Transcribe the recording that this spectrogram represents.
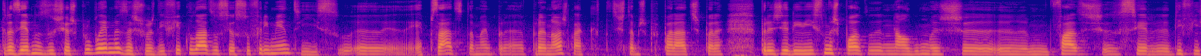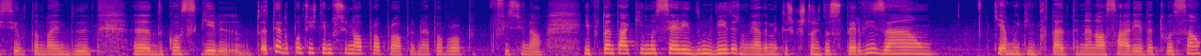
trazer-nos os seus problemas, as suas dificuldades, o seu sofrimento e isso é pesado também para, para nós, claro que estamos preparados para, para gerir isso, mas pode em algumas uh, fases, ser difícil também de, uh, de conseguir, até do ponto de vista emocional para o próprio, não é? para o próprio profissional. E, portanto, há aqui uma série de medidas, nomeadamente as questões da supervisão, que é muito importante na nossa área de atuação,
